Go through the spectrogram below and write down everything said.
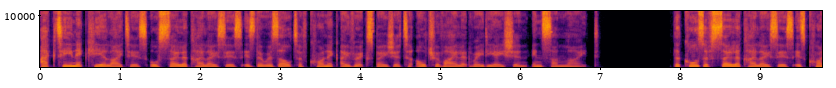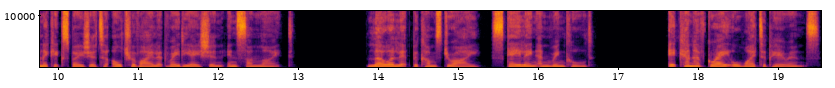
Actinic cheilitis or solar cheilitis is the result of chronic overexposure to ultraviolet radiation in sunlight. The cause of solar cheilitis is chronic exposure to ultraviolet radiation in sunlight. Lower lip becomes dry, scaling and wrinkled. It can have gray or white appearance.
